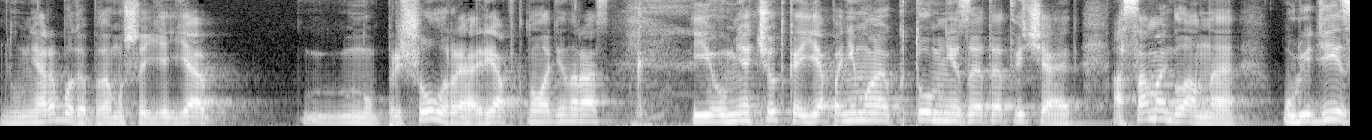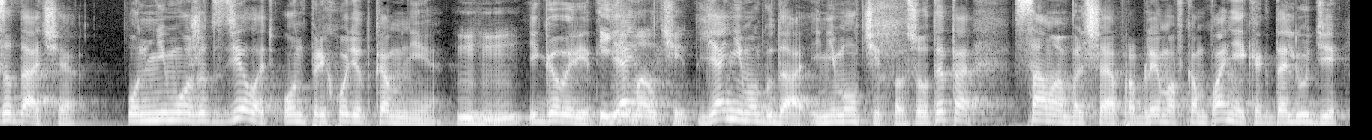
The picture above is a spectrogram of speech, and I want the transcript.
Ну, у меня работает, потому что я, я ну, пришел, рявкнул один раз, и у меня четко, я понимаю, кто мне за это отвечает. А самое главное, у людей задача, он не может сделать, он приходит ко мне угу. и говорит. И я, не молчит. Я не могу, да, и не молчит, потому что вот это самая большая проблема в компании, когда люди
